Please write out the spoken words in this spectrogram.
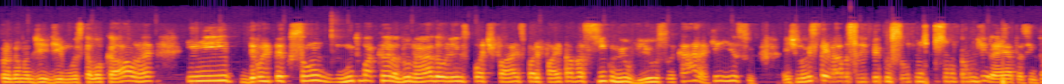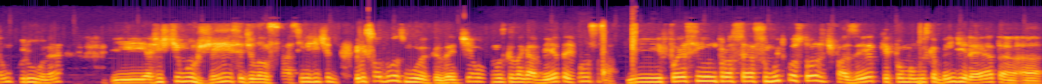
programa de, de, música local, né? E deu uma repercussão muito bacana. Do nada eu olhei no Spotify, Spotify tava 5 mil views. Cara, que isso? A gente não esperava essa repercussão com um som tão direto, assim, tão cru, né? E a gente tinha uma urgência de lançar, assim, a gente fez só duas músicas, a gente tinha músicas na gaveta e lançar. E foi, assim, um processo muito gostoso de fazer, porque foi uma música bem direta. A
